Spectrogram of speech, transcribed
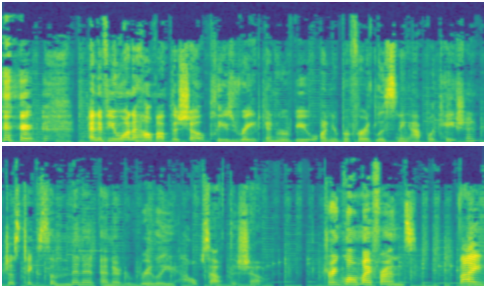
and if you want to help out the show, please rate and review on your preferred listening application. Just takes a minute and it really helps out the show. Drink well, my friends. Bye.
